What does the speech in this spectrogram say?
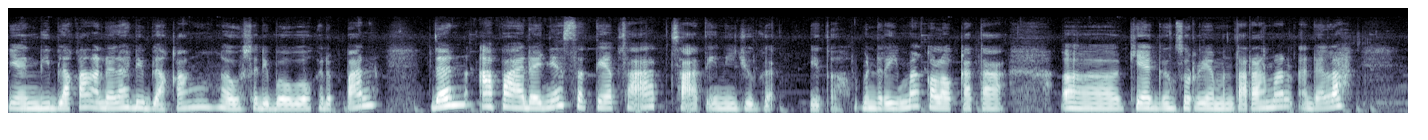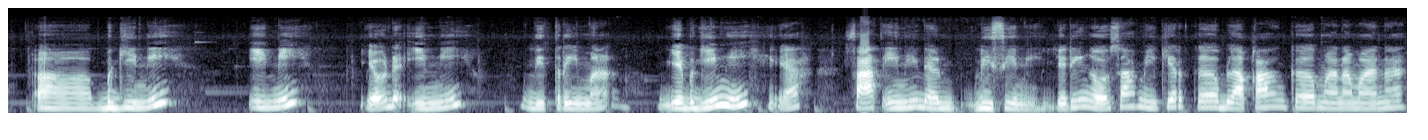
yang di belakang adalah di belakang, nggak usah dibawa ke depan. Dan apa adanya setiap saat saat ini juga gitu. Menerima kalau kata uh, Ki Ageng Surya Mentaraman adalah uh, begini ini ya udah ini diterima ya begini ya saat ini dan di sini. Jadi nggak usah mikir ke belakang ke mana-mana.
